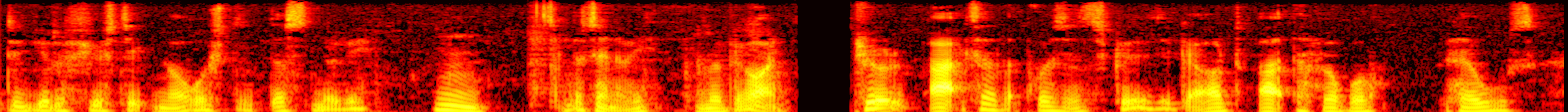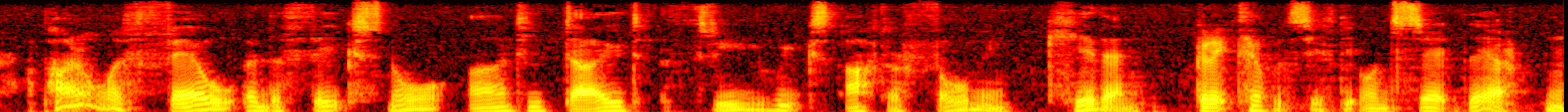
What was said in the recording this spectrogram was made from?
do you refuse to acknowledge this movie? Hmm. But anyway, moving on pure actor that plays a security guard at the Willow Hills apparently fell in the fake snow and he died three weeks after filming. Okay then, great health and safety on set there. Hmm.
